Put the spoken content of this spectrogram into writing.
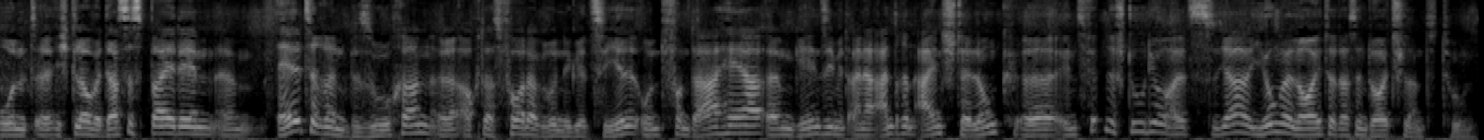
und äh, ich glaube, das ist bei den ähm, älteren Besuchern äh, auch das vordergründige Ziel. Und von daher ähm, gehen sie mit einer anderen Einstellung ins Fitnessstudio, als ja junge Leute das in Deutschland tun.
